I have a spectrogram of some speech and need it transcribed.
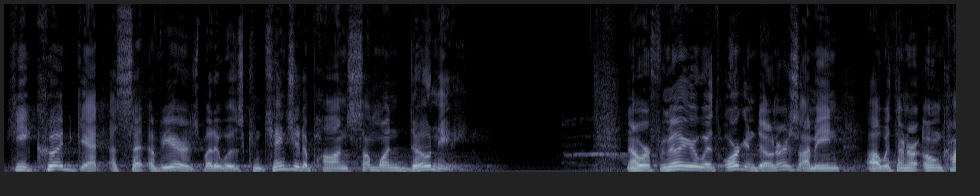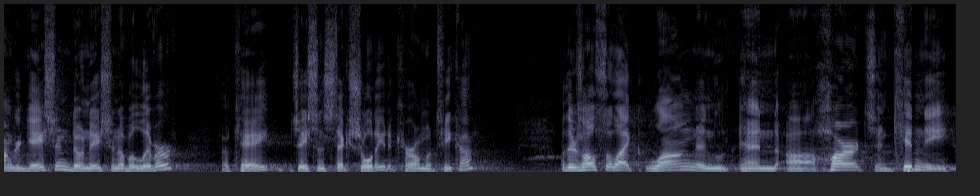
he could get a set of ears, but it was contingent upon someone donating. Now, we're familiar with organ donors. I mean, uh, within our own congregation, donation of a liver, okay, Jason Steck Schulte to Carol Motika. But there's also like lung and, and uh, heart and kidney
